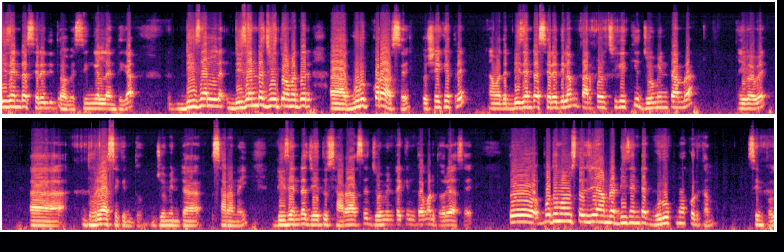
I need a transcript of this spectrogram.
ডিজাইনটা ছেড়ে দিতে হবে সিঙ্গেল লাইন থেকে। ডিজাইন ডিজাইনটা যেহেতু আমাদের গ্রুপ করা আছে, তো সেই ক্ষেত্রে আমাদের ডিজাইনটা ছেড়ে দিলাম। তারপর হচ্ছে গিয়ে কি? জমিনটা আমরা এইভাবে ধরে আছে কিন্তু, জমিনটা সারা নাই। ডিজাইনটা যেহেতু সারা আছে, জমিনটা কিন্তু আমার ধরে আছে। তো প্রথম অবস্থায় যে আমরা ডিজাইনটা গ্রুপ না করতাম সিম্পল।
